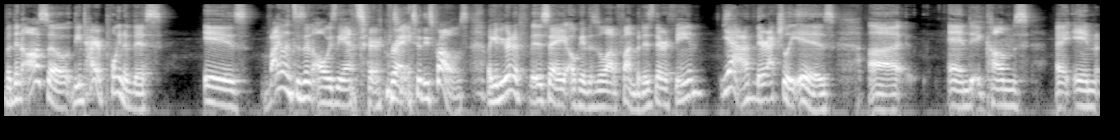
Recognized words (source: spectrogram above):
But then also, the entire point of this is violence isn't always the answer to, Right. to these problems. Like, if you're going to f- say, okay, this is a lot of fun, but is there a theme? Yeah, there actually is. Uh, and it comes uh, in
